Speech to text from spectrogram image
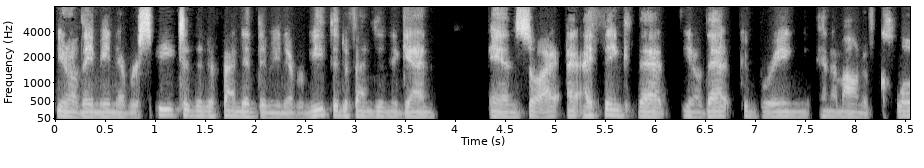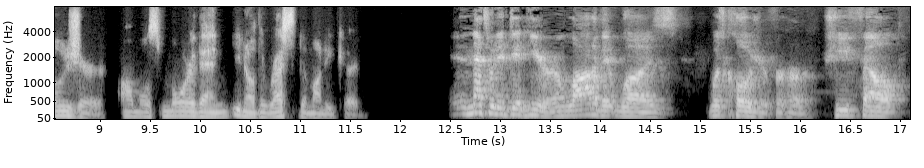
You know, they may never speak to the defendant, they may never meet the defendant again. And so I, I think that you know that could bring an amount of closure almost more than you know the rest of the money could. And that's what it did here. A lot of it was was closure for her she felt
